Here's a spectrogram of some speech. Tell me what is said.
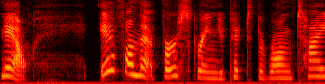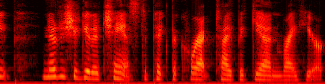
Now, if on that first screen you picked the wrong type, notice you get a chance to pick the correct type again right here.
